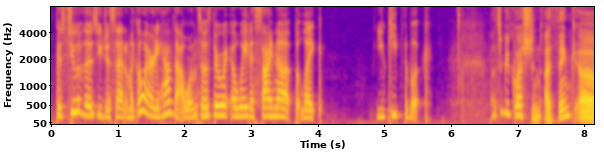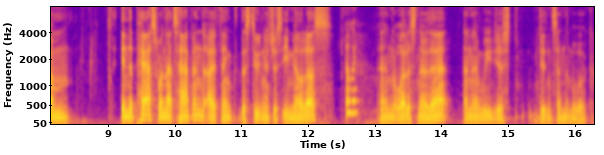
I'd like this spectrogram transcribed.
Because two of those you just said, I'm like, oh, I already have that one. So is there a way to sign up, but like you keep the book? That's a good question. I think um, in the past when that's happened, I think the student has just emailed us Okay. and let us know that, and then we just didn't send them a book.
